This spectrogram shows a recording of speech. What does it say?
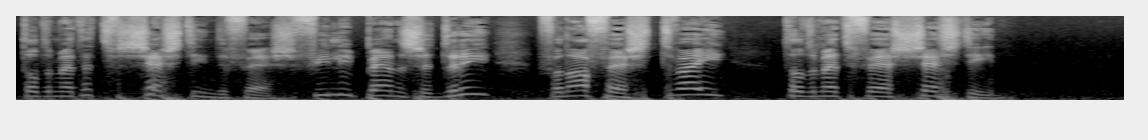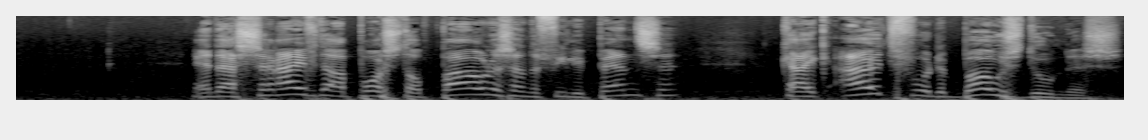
tot en met het zestiende vers. Filippenzen 3 vanaf vers 2 tot en met vers 16. En daar schrijft de apostel Paulus aan de Filippenzen Kijk uit voor de boosdoeners,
